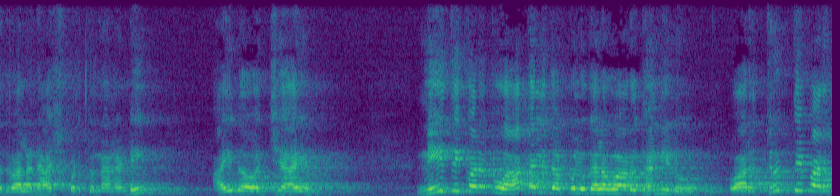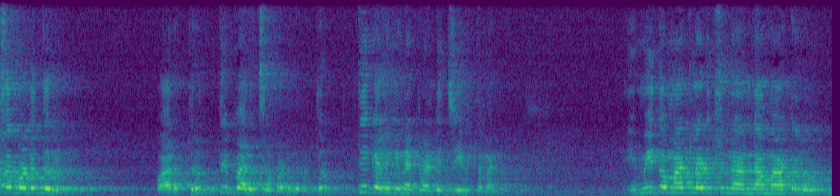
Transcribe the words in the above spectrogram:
చదవాలని ఆశపడుతున్నానండి. ఐదో అధ్యాయం. నీతి కొరకు ఆకలి దప్పులు గలవారు ధన్యులు వారు తృప్తిపరచబడుదురు. వారు తృప్తిపరచబడుదురు. తృప్తి కలిగినటువంటి జీవితం అని ఈ మీతో మాట్లాడుచున్న నా మాటలు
